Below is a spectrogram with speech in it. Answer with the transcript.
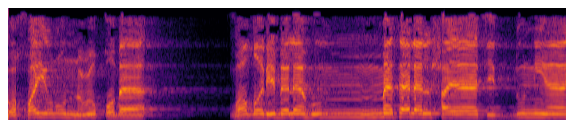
وَخَيْرٌ عُقْبًا. وَاضْرِبْ لَهُم مَّثَلَ الْحَيَاةِ الدُّنْيَا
